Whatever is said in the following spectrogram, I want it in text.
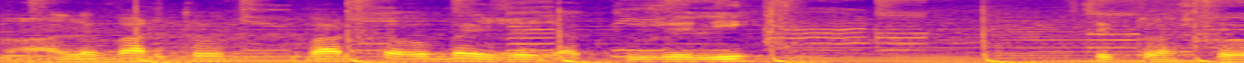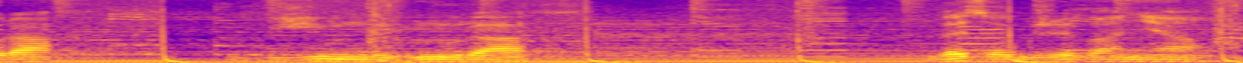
No ale warto, warto obejrzeć jak tu żyli w tych klasztorach, w zimnych murach, bez ogrzewania.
